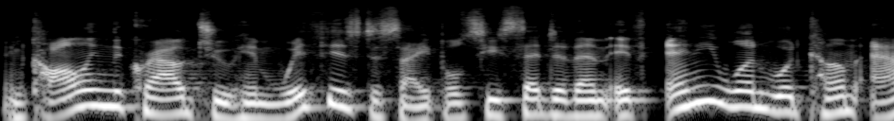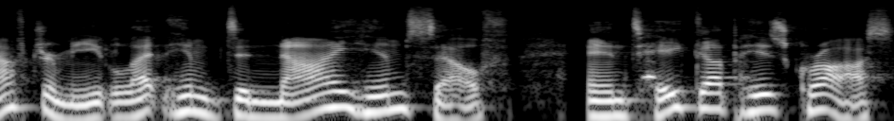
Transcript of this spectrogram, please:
And calling the crowd to him with his disciples, he said to them, If anyone would come after me, let him deny himself and take up his cross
